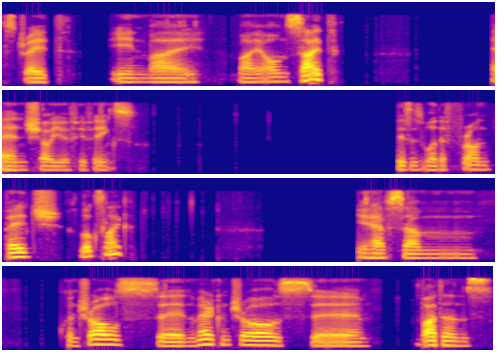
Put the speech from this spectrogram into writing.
straight in my my own site and show you a few things. This is what the front page looks like. You have some controls, uh, numeric controls, uh, buttons,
